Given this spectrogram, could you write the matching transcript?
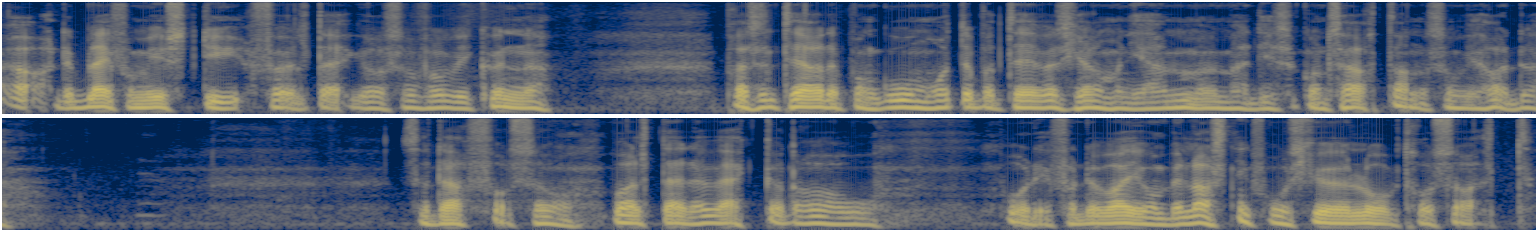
Ja, det ble for mye styr, følte jeg. Og så vi kunne presentere det på en god måte på TV-skjermen hjemme med disse konsertene som vi hadde. Så derfor så valgte jeg det vekk og dra henne på dem, for det var jo en belastning for henne sjøl òg, tross alt.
